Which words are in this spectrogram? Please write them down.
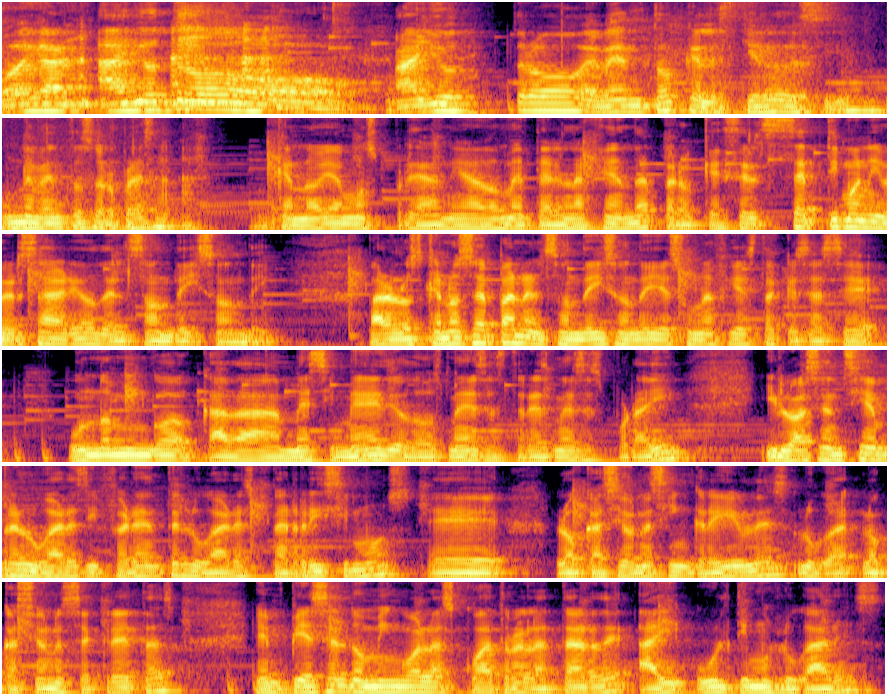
Oigan, hay otro, hay otro evento que les quiero decir, un evento sorpresa ah, que no habíamos planeado meter en la agenda, pero que es el séptimo aniversario del Sunday Sunday. Para los que no sepan, el Sunday Sunday es una fiesta que se hace un domingo cada mes y medio, dos meses, tres meses por ahí, y lo hacen siempre en lugares diferentes, lugares perrísimos, eh, locaciones increíbles, locaciones secretas. Empieza el domingo a las 4 de la tarde, hay últimos lugares.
